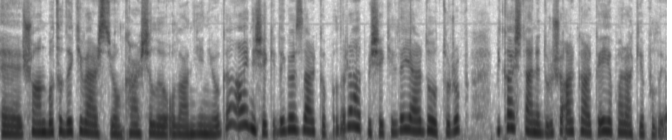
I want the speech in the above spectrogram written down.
e, şu an batıdaki versiyon karşılığı olan yin yoga aynı şekilde gözler kapalı rahat bir şekilde yerde oturup birkaç tane duruşu arka arkaya yaparak yapılıyor.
